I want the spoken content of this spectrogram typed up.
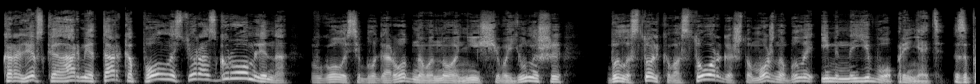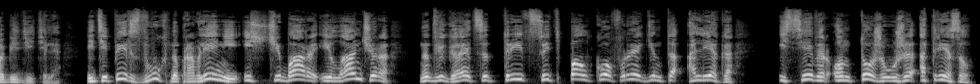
Королевская армия Тарка полностью разгромлена!» В голосе благородного, но нищего юноши было столько восторга, что можно было именно его принять за победителя. И теперь с двух направлений, из Чебара и Ланчера, надвигается тридцать полков регента Олега, и север он тоже уже отрезал.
